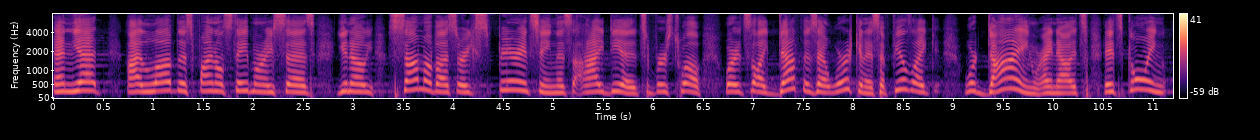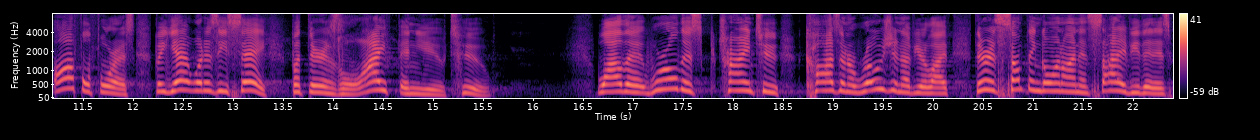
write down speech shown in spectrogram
And yet, I love this final statement where he says, you know, some of us are experiencing this idea. It's in verse 12, where it's like death is at work in us. It feels like we're dying right now. It's, it's going awful for us. But yet, what does he say? But there is life in you too. While the world is trying to cause an erosion of your life, there is something going on inside of you that is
